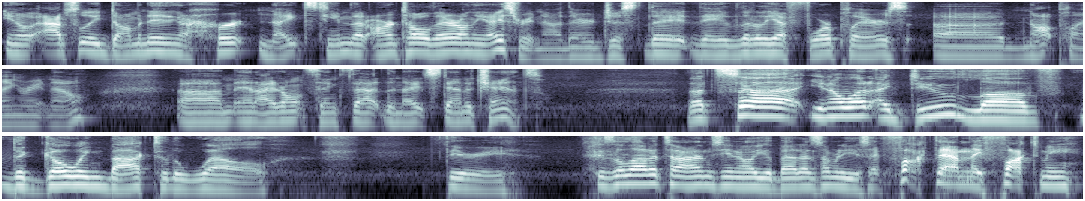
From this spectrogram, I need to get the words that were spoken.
you know absolutely dominating a hurt Knights team that aren't all there on the ice right now. They're just they they literally have four players uh, not playing right now, um, and I don't think that the Knights stand a chance. That's uh, you know what? I do love the going back to the well theory, because a lot of times, you know, you bet on somebody, you say, "Fuck them, they fucked me.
